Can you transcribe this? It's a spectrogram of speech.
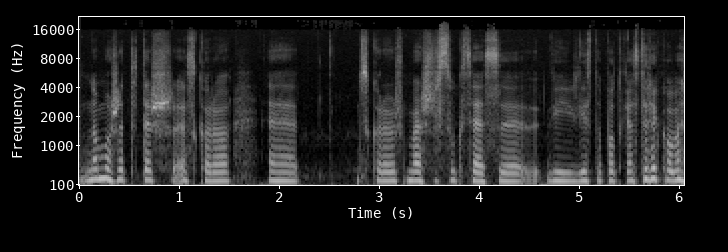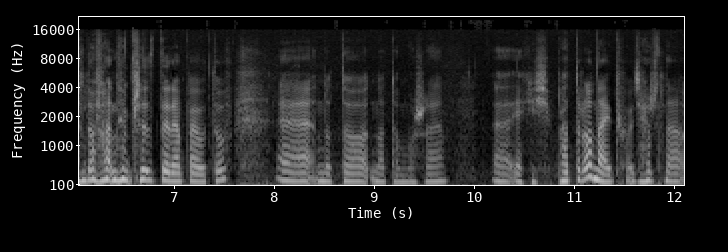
No może to też, skoro skoro już masz sukcesy i jest to podcast rekomendowany przez terapeutów, no to, no to może jakiś patronite chociaż na,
